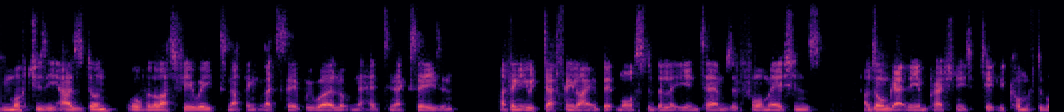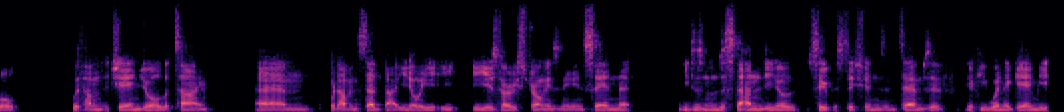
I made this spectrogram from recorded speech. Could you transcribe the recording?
much as he has done over the last few weeks. And I think let's say if we were looking ahead to next season, I think he would definitely like a bit more stability in terms of formations. I don't get the impression he's particularly comfortable with having to change all the time. Um, but having said that, you know, he, he is very strong, isn't he, in saying that he doesn't understand, you know, superstitions in terms of if you win a game, your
